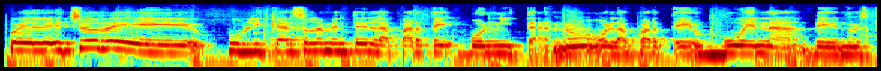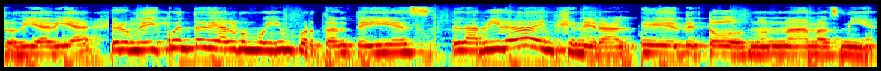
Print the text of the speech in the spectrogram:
por el hecho de publicar solamente la parte bonita, ¿no? O la parte buena de nuestro día a día. Pero me di cuenta de algo muy importante y es la vida en general, eh, de todos, no nada más mía.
